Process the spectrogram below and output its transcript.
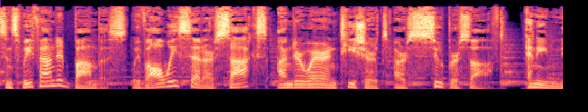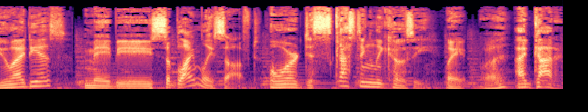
Since we founded Bombus, we've always said our socks, underwear, and t shirts are super soft. Any new ideas? Maybe sublimely soft. Or disgustingly cozy? Wait, what? I got it.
